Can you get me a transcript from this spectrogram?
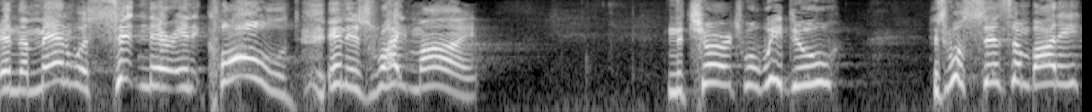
and the man was sitting there in, clothed in his right mind. In the church, what we do is we'll send somebody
